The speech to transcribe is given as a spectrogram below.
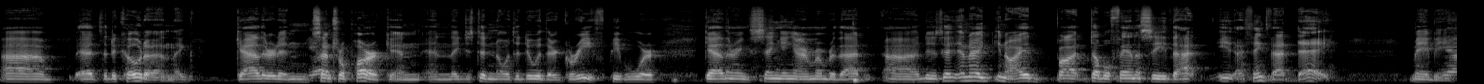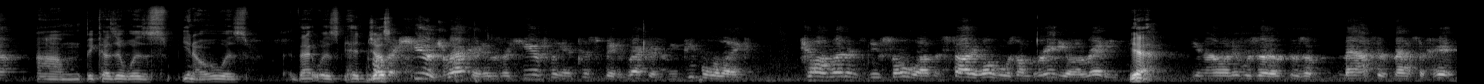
uh, at the Dakota and they gathered in Central Park and and they just didn't know what to do with their grief. People were gathering, singing. I remember that uh, news, and I, you know, I had bought Double Fantasy that I think that day, maybe, Yeah. um, because it was, you know, it was that was had just It was a huge record. It was a hugely anticipated record. I mean, people were like, John Lennon's new solo album, Starting Over, was on the radio already. yeah. You know, and it was a it was a massive, massive hit.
